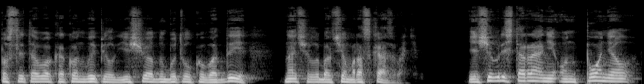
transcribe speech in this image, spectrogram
После того, как он выпил еще одну бутылку воды, начал обо всем рассказывать. Еще в ресторане он понял,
